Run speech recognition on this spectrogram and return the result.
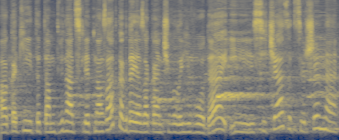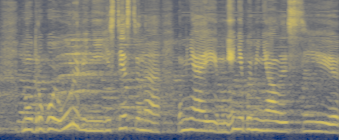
э, какие-то там 12 лет назад, когда я заканчивала воспитывала его, да, и сейчас это совершенно, ну, другой уровень, и, естественно, у меня и мнение поменялось, и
